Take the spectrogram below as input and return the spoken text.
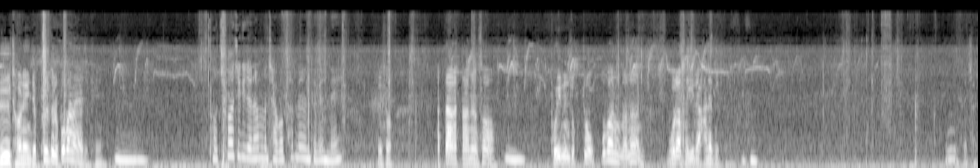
그 전에 이제 풀들을 뽑아놔야지 이렇게. 음. 더 추워지기 전에 한번 작업하면 되겠네. 그래서 왔다 갔다 하면서 음. 보이는 쪽쪽 뽑아놓으면은 몰아서 일을 안 해도 돼. 음, 괜찮아.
